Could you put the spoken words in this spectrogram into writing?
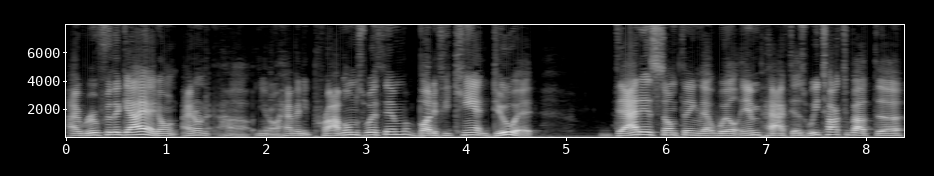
I root for the guy. I don't I don't uh, you know have any problems with him. But if he can't do it, that is something that will impact. As we talked about the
